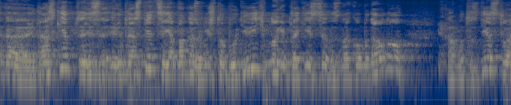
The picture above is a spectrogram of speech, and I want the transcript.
такая ретроспекция, ретроспекция, я показываю не чтобы удивить, многим такие сцены знакомы давно, кому-то с детства.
